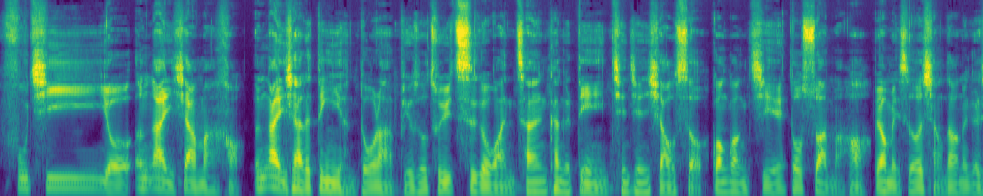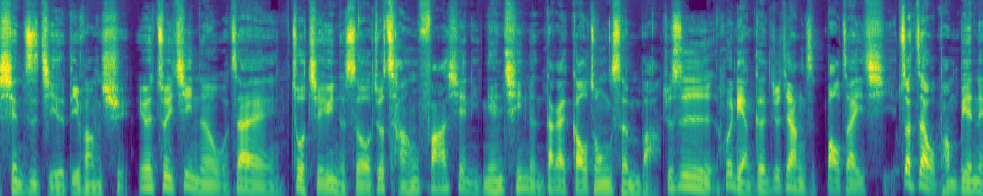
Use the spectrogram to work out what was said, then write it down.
夫妻有恩爱一下吗？好，恩爱一下的定义很多啦，比如说出去吃个晚餐、看个电影、牵牵小手、逛逛街都算嘛，哈，不要每次都想到那个限制级的地方去。因为最近呢，我在做捷运的时候，就常发现你年轻人，大概高中生吧，就是会两个人就这样子抱在一起，站在我旁边呢。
